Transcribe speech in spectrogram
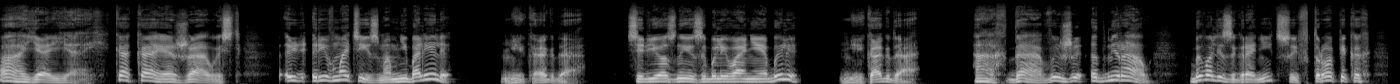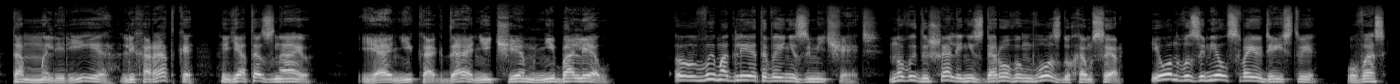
Ай-яй-яй, какая жалость. Ревматизмом не болели? Никогда. Серьезные заболевания были? Никогда. Ах, да, вы же адмирал. Бывали за границей, в тропиках, там малярия, лихорадка, я-то знаю. Я никогда ничем не болел. Вы могли этого и не замечать, но вы дышали нездоровым воздухом, сэр, и он возымел свое действие. У вас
